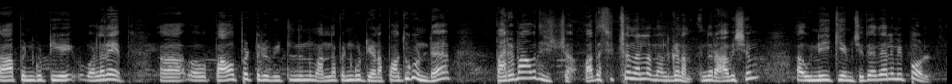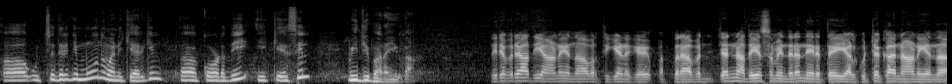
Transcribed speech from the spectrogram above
ആ പെൺകുട്ടി വളരെ പാവപ്പെട്ടൊരു വീട്ടിൽ നിന്നും വന്ന പെൺകുട്ടിയാണ്. അപ്പോൾ അതുകൊണ്ട് പരമാവധി ശിക്ഷ വധശിക്ഷ നല്ല നൽകണം എന്നൊരാവശ്യം ഉന്നയിക്കുകയും ചെയ്തു. ഏതായാലും ഇപ്പോൾ ഉച്ചതിരിഞ്ഞ് മൂന്ന് മണിക്കായിരിക്കും കോടതി ഈ കേസിൽ വിധി പറയുക. നിരപരാധിയാണ് എന്ന് ആവർത്തിക്കുകയാണ് കെ പത്മനാഭൻ. അതേസമയം തന്നെ നേരത്തെ ഇയാൾ കുറ്റക്കാരനാണ് എന്ന്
